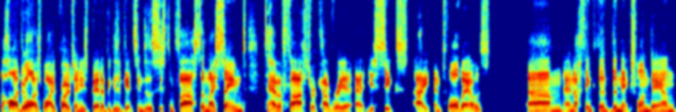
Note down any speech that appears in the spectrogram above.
the hydrolyzed whey protein is better because it gets into the system faster. And they seemed to have a faster recovery at, your six, eight, and 12 hours. Um, and I think the, the next one down.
